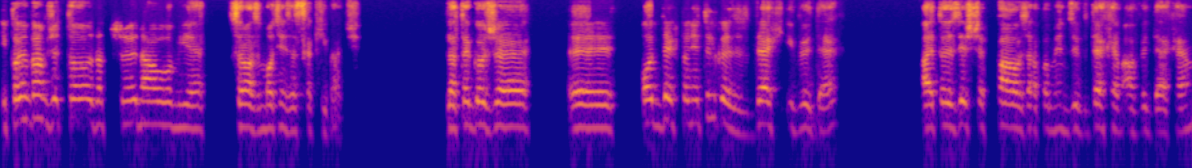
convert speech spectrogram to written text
I powiem Wam, że to zaczynało mnie coraz mocniej zaskakiwać. Dlatego, że y, oddech to nie tylko jest wdech i wydech, ale to jest jeszcze pauza pomiędzy wdechem a wydechem,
